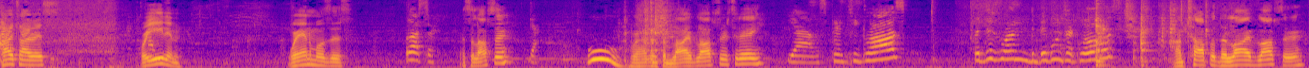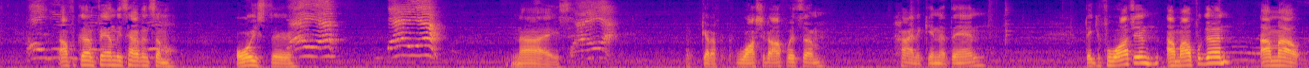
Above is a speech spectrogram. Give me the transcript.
Hi, Tyrus. What are you eating? What animal is this? Lobster. That's a lobster? Yeah. Ooh, we're having some live lobster today. Yeah, with fancy claws. But this one, the big ones are closed. On top of the live lobster, Alpha Gun family's having some oyster. Nice. Gotta wash it off with some Heineken at the end. Thank you for watching. I'm Alpha Gun. I'm out.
